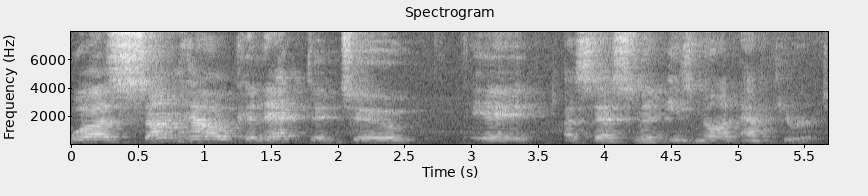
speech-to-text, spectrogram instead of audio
was somehow connected to a assessment is not accurate.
